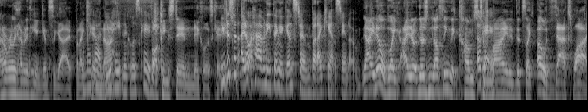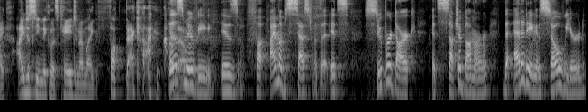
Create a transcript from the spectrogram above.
I don't really have anything against the guy, but oh I oh my cannot God, you hate Nicolas Cage. fucking stand Nicolas Cage. You just said I don't have anything against him, but I can't stand him. Yeah, I know. Like, I don't, there's nothing that comes to mind that's like, oh, that's why. I just see Nicolas Cage and I'm like, fuck that guy. I This know. movie is fu- I'm obsessed with it. It's super dark. It's such a bummer. The editing is so weird.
